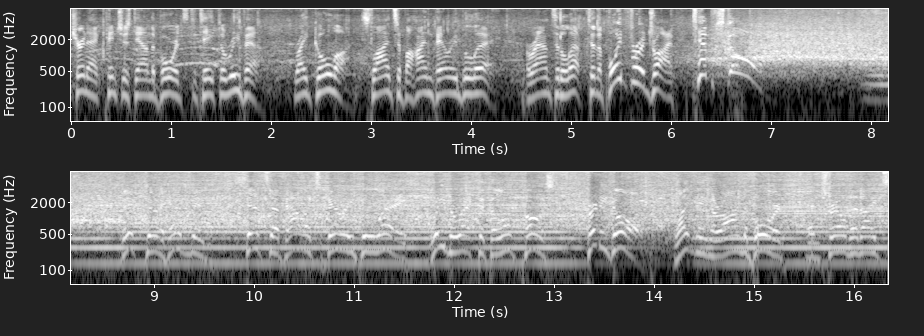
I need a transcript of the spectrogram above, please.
Cernak pinches down the boards to take the rebound. Right goal line, slides it behind Barré-Boulet. Around to the left, to the point for a drive. Tip score! Victor Hedman sets up Alex Barré-Boulet. Redirect at the left post. Pretty goal. Lightning are on the board and trail the Knights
